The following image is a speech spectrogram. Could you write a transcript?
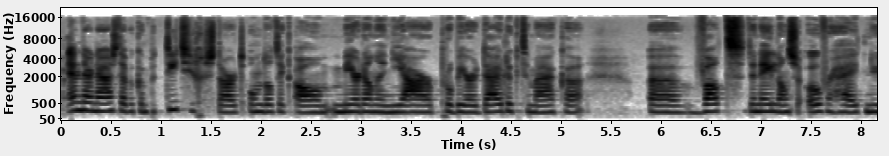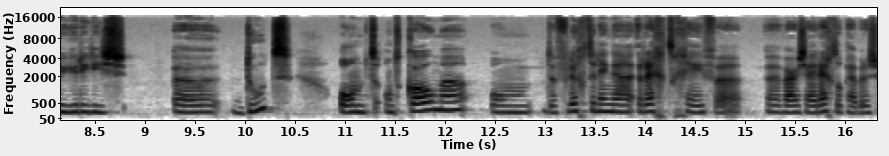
en daarnaast heb ik een petitie gestart, omdat ik al meer dan een jaar probeer duidelijk te maken wat de Nederlandse overheid nu juridisch doet om te ontkomen, om de vluchtelingen recht te geven waar zij recht op hebben, dus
